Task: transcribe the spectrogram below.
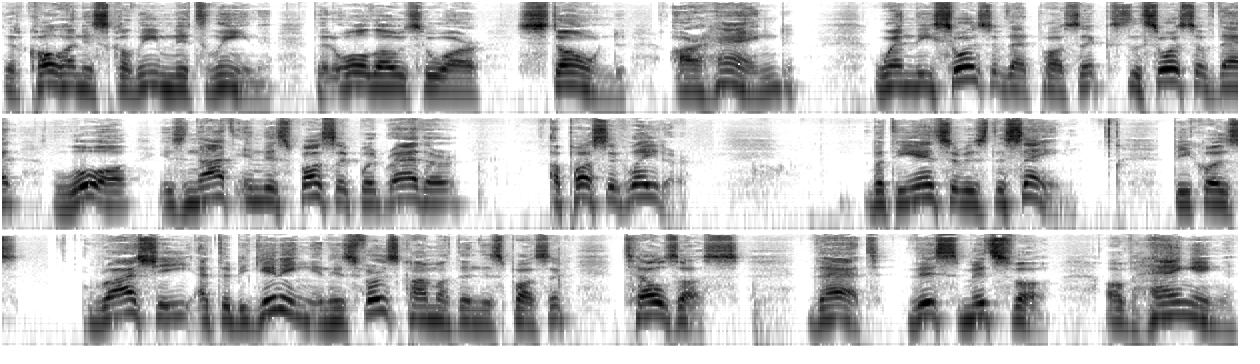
that kol haniskalim nitlin, that all those who are stoned are hanged, when the source of that pasuk, the source of that law, is not in this pasuk, but rather a pasuk later. But the answer is the same, because Rashi, at the beginning, in his first comment in this pasuk, tells us that this mitzvah of hanging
